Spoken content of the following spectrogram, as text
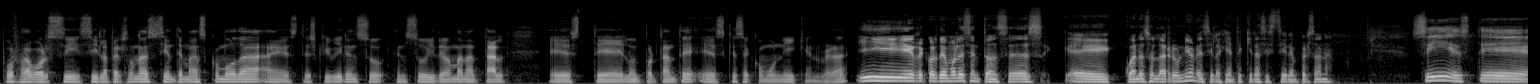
Por favor, sí, si la persona se siente más cómoda a este, escribir en su, en su idioma natal, este, lo importante es que se comuniquen, ¿verdad? Y recordémosles entonces eh, cuándo son las reuniones si la gente quiere asistir en persona. Sí, este,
